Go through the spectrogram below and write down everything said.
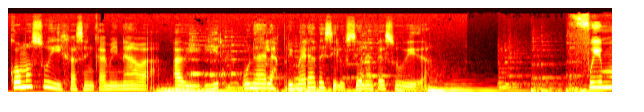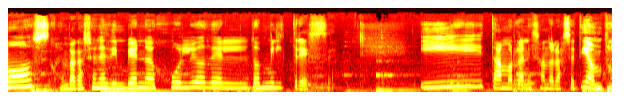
cómo su hija se encaminaba a vivir una de las primeras desilusiones de su vida. Fuimos en vacaciones de invierno de julio del 2013 y estábamos organizándolo hace tiempo.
